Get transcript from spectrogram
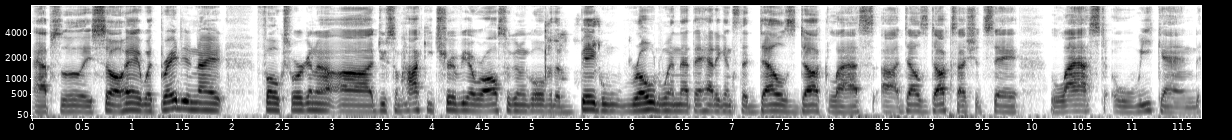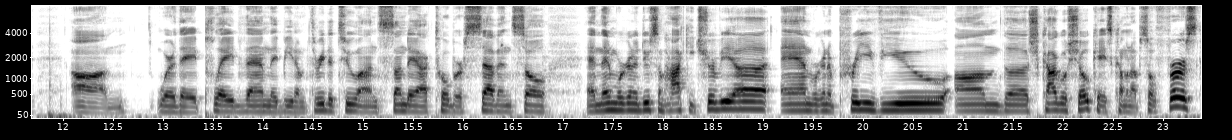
Absolutely. So, hey, with Brady tonight, folks, we're gonna uh, do some hockey trivia. We're also gonna go over the big road win that they had against the Dells Duck last uh, Dells Ducks, I should say, last weekend. Um, where they played them. They beat them three to two on Sunday, October seventh. So, and then we're gonna do some hockey trivia, and we're gonna preview um, the Chicago Showcase coming up. So first,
